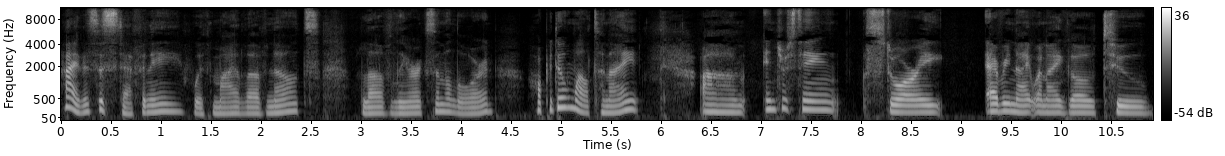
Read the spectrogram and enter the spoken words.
Hi, this is Stephanie with My Love Notes, Love Lyrics in the Lord. Hope you're doing well tonight. Um, interesting story. Every night when I go to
